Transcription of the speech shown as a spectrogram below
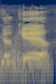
Good girl.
